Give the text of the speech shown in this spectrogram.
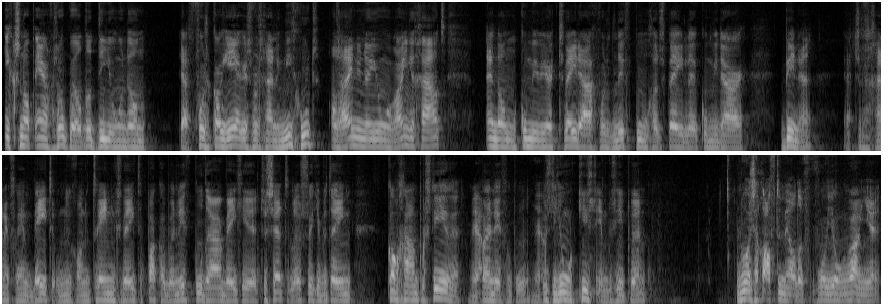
ik snap ergens ook wel dat die jongen dan... Ja, voor zijn carrière is waarschijnlijk niet goed als hij nu naar Jong Oranje gaat. En dan kom je weer twee dagen voordat Liverpool gaat spelen, kom je daar binnen. Ja, het is waarschijnlijk voor hem beter om nu gewoon een trainingsweek te pakken bij Liverpool, daar een beetje te settelen, zodat je meteen kan gaan presteren Ja. bij Liverpool. Ja. Dus de jongen kiest in principe door zich af te melden voor Jong Oranje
